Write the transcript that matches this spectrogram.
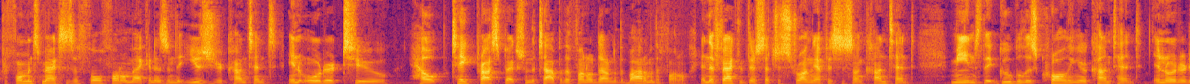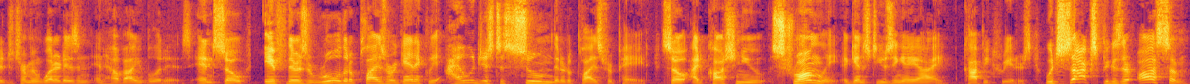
Performance Max is a full funnel mechanism that uses your content in order to help take prospects from the top of the funnel down to the bottom of the funnel. And the fact that there's such a strong emphasis on content means that Google is crawling your content in order to determine what it is and, and, how valuable it is. And so if there's a rule that applies organically, I would just assume that it applies for paid. So I'd caution you strongly against using AI copy creators, which sucks because they're awesome.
